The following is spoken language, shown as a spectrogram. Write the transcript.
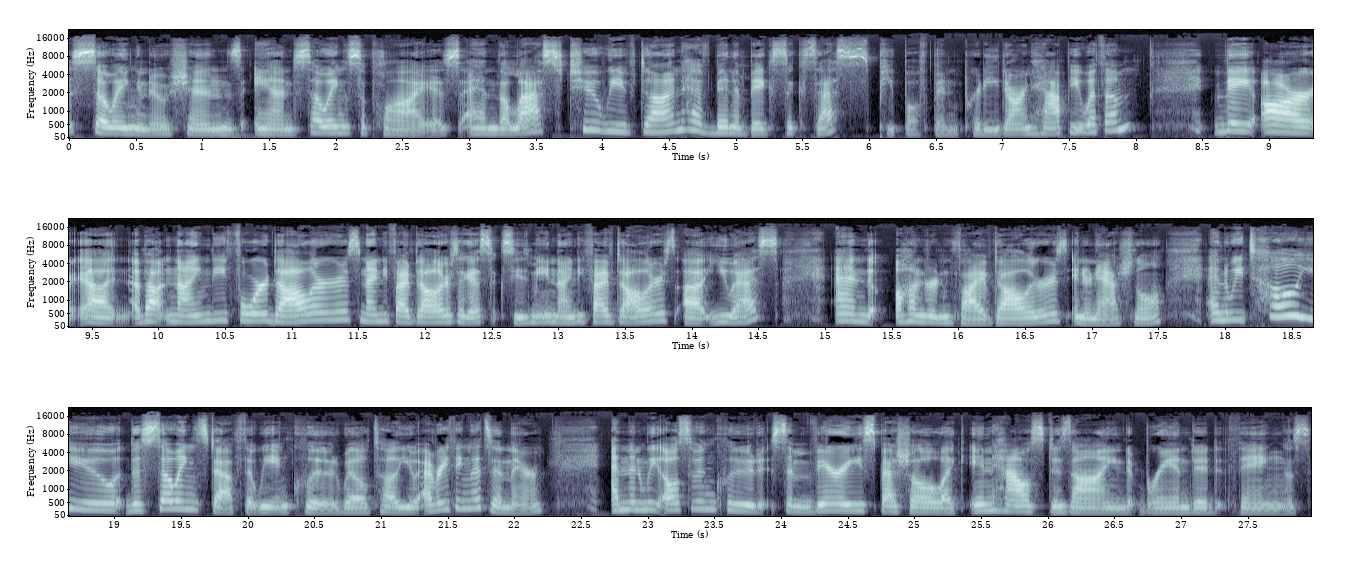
sewing notions and sewing supplies. And the last two we've done have been a big success. People have been pretty darn happy with them. They are uh, about $94, $95, I guess, excuse me, $95 uh, US and $105 international. And we tell you the sewing stuff that we include. We'll tell you everything that's in there. And then we also include some very special, like in house designed, branded things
